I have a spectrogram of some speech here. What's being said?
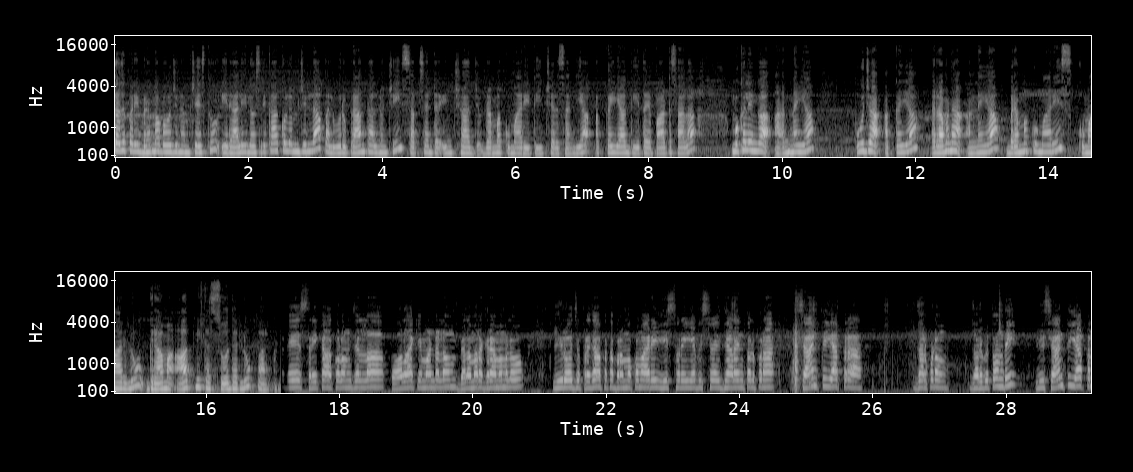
తదుపరి బ్రహ్మభోజనం చేస్తూ ఈ ర్యాలీలో శ్రీకాకుళం జిల్లా పలువురు ప్రాంతాల నుంచి sub centre incharge Brahma Kumari teacher Sandhya అక్కయ్య గీత పాఠశాల ముఖలింగ అన్నయ్య పూజ అక్కయ్య రమణ అన్నయ్య బ్రహ్మకుమారీస్ కుమారులు గ్రామ ఆత్మిక సోదరులు పాల్గొన్నారు. శ్రీకాకుళం జిల్లా పోలాకి మండలం బెలమర గ్రామంలో ఈరోజు ప్రజాపతి బ్రహ్మకుమారి ఈశ్వరీయ విశ్వవిద్యాలయం తరపున శాంతి యాత్ర జరపడం జరుగుతుంది. ఈ శాంతి యాత్ర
